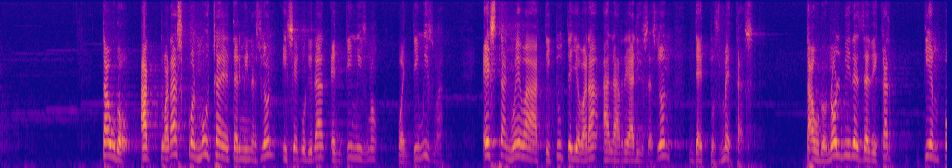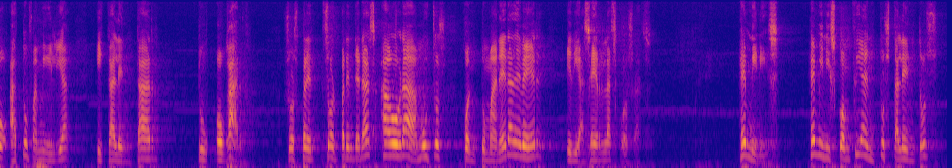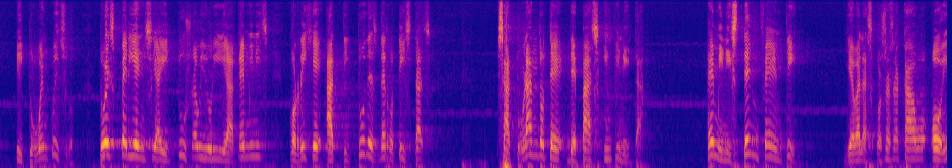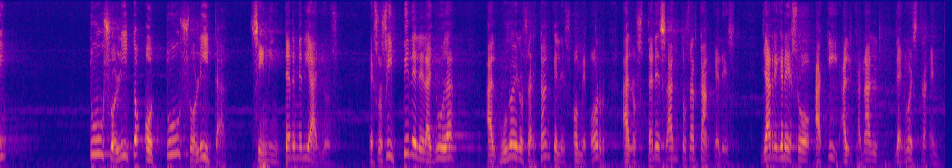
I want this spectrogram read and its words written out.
Tauro, actuarás con mucha determinación y seguridad en ti mismo o en ti misma. Esta nueva actitud te llevará a la realización de tus metas. Tauro, no olvides dedicar tiempo a tu familia y calentar tu hogar. Sorprenderás ahora a muchos con tu manera de ver y de hacer las cosas. Géminis, Géminis confía en tus talentos y tu buen juicio. Tu experiencia y tu sabiduría, Géminis, corrige actitudes derrotistas, saturándote de paz infinita. Géminis, ten fe en ti. Lleva las cosas a cabo hoy, tú solito o tú solita, sin intermediarios. Eso sí, pídele la ayuda a alguno de los arcángeles, o mejor, a los tres santos arcángeles. Ya regreso aquí al canal de nuestra gente.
